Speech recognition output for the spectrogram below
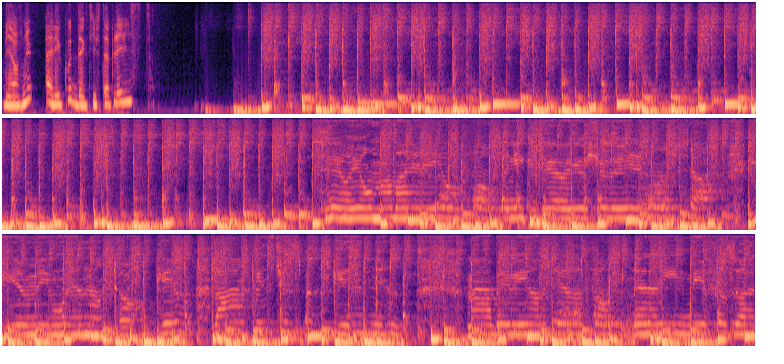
Bienvenue à l'écoute d'Active ta playlist. usuario.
